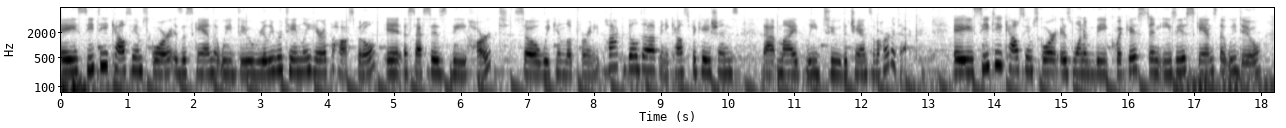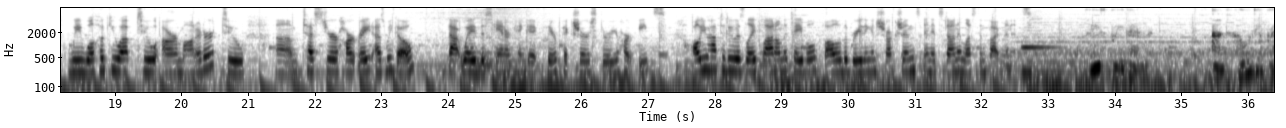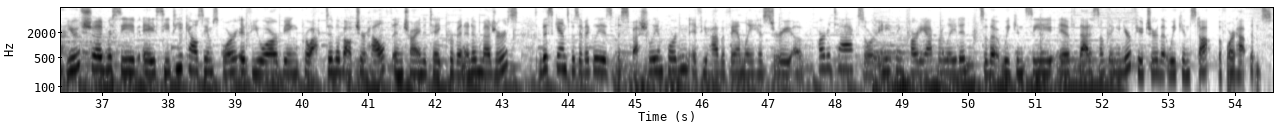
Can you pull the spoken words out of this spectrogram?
A CT calcium score is a scan that we do really routinely here at the hospital. It assesses the heart, so we can look for any plaque buildup, any calcifications that might lead to the chance of a heart attack. A CT calcium score is one of the quickest and easiest scans that we do. We will hook you up to our monitor to um, test your heart rate as we go. That way the scanner can get clear pictures through your heartbeats. All you have to do is lay flat on the table, follow the breathing instructions, and it's done in less than five minutes. Please breathe in and hold your breath. You should receive a CT calcium score if you are being proactive about your health and trying to take preventative measures. This scan specifically is especially important if you have a family history of heart attacks or anything cardiac related so that we can see if that is something in your future that we can stop before it happens.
